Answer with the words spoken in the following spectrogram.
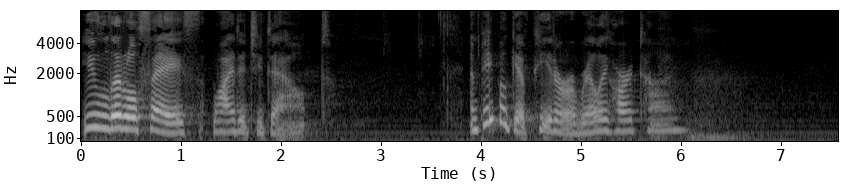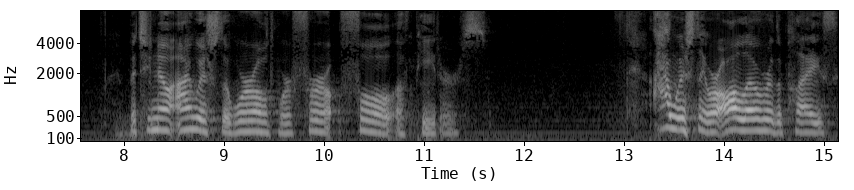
You little faith, why did you doubt? And people give Peter a really hard time. But you know, I wish the world were full of Peters. I wish they were all over the place,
